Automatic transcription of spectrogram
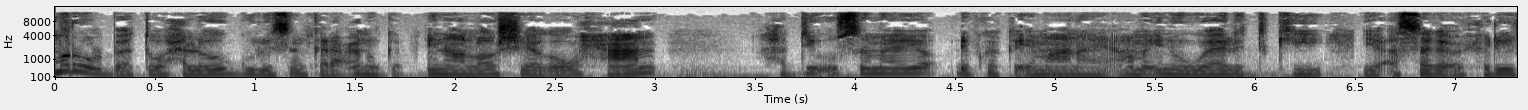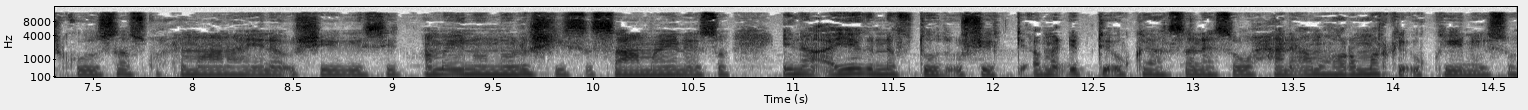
mar walbeeto waxaa looga guuleysan karaa cunuga. Inaa loo sheego waxaan haddii uu sameeyo dhibka ka imaanaya ama inuu waalidkii iyo asaga xiriirkooda saas ku xumaanaya inaa u sheegaysid ama inuu noloshiisa saameynayso inaa ayaga naftooda u sheegtid ama dhibtay u keensanayso waxaan ama horumarkay u keenayso.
